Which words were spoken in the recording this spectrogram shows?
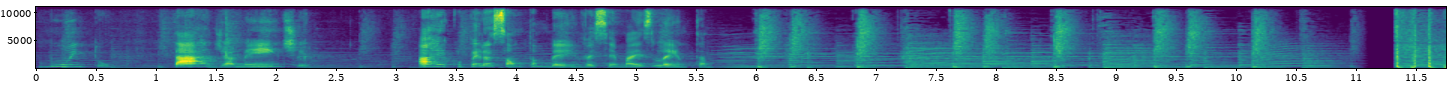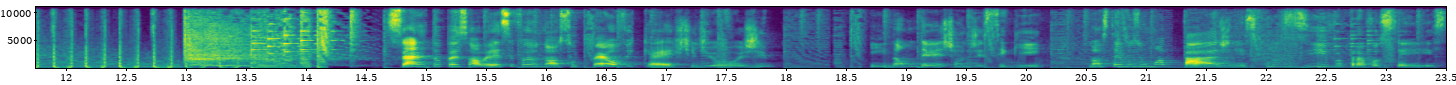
muito tardiamente, a recuperação também vai ser mais lenta. Certo, pessoal? Esse foi o nosso Pelvicast de hoje. E não deixam de seguir. Nós temos uma página exclusiva para vocês,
